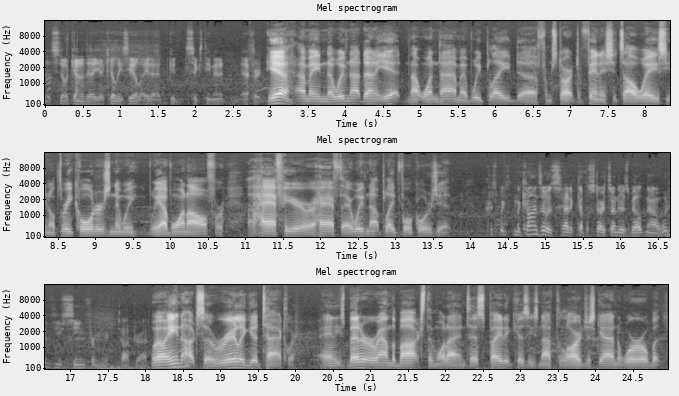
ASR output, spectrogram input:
That's still kind of the Achilles heel, eh? That good 60-minute effort. Yeah, I mean, uh, we've not done it yet. Not one time have we played uh, from start to finish. It's always, you know, three quarters, and then we, we have one off, or a half here or a half there. We've not played four quarters yet. Chris Makonzo has had a couple starts under his belt now. What have you seen from your top draft? Well, Enock's a really good tackler, and he's better around the box than what I anticipated because he's not the largest guy in the world, but –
